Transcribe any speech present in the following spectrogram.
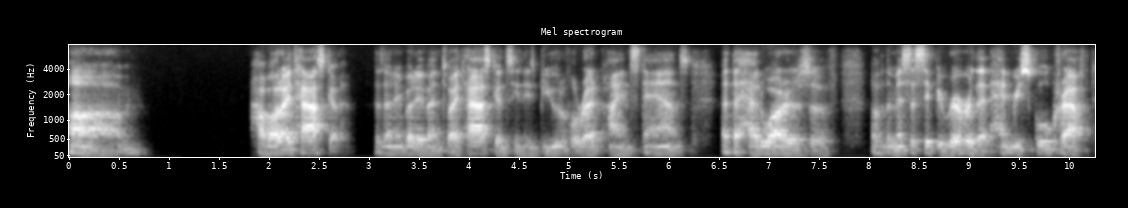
Um, how about Itasca? Has anybody been to Itasca and seen these beautiful red pine stands at the headwaters of, of the Mississippi River that Henry Schoolcraft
